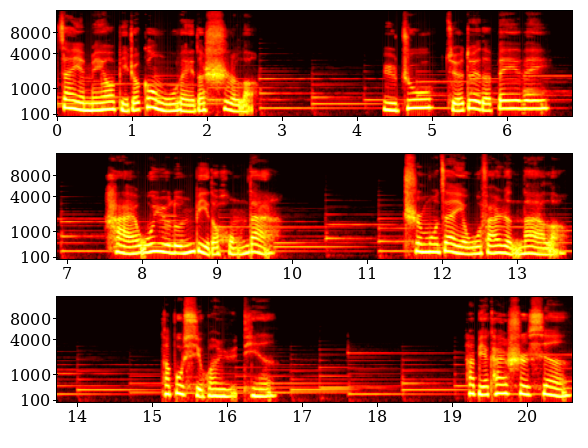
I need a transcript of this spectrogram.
再也没有比这更无为的事了。雨珠绝对的卑微，海无与伦比的宏大。赤木再也无法忍耐了，他不喜欢雨天。他别开视线，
